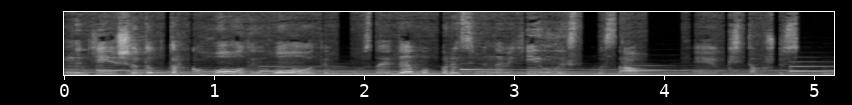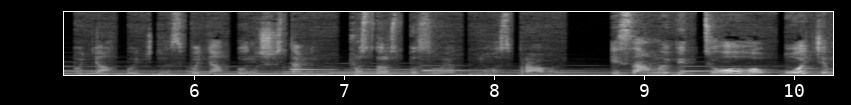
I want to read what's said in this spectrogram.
надію, що доктор Кагол його типу знайде, бо перед цим він навіть їй лист писав. І якийсь там щось подякує чи не сподякує. Ну щось там він просто розписував, як у нього справи. І саме від цього потім,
